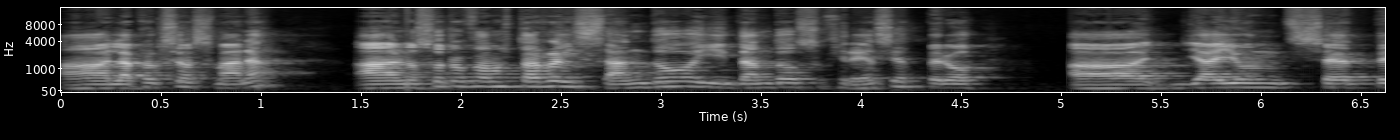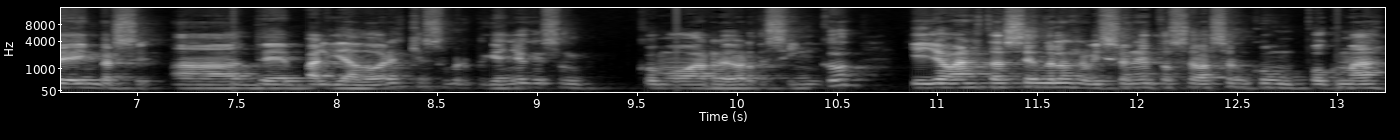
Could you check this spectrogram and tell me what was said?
uh, la próxima semana uh, nosotros vamos a estar revisando y dando sugerencias, pero ya hay un set de, de validadores que es súper pequeño, que son como alrededor de cinco, y ellos van a estar haciendo las revisiones, entonces va a ser un poco más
